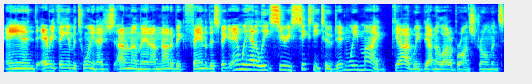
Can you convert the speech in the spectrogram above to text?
and everything in between. I just, I don't know, man. I'm not a big fan of this figure. And we had Elite Series 62, didn't we? My God, we've gotten a lot of Braun Strowmans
